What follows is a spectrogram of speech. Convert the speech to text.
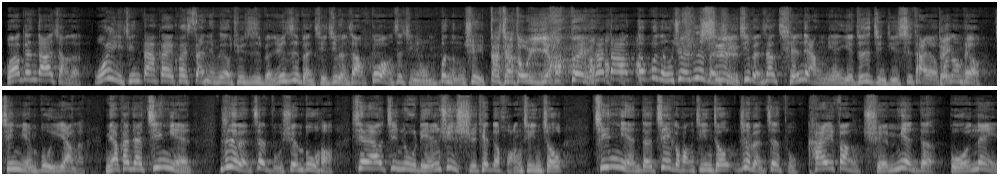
我要跟大家讲的，我已经大概快三年没有去日本，因为日本其实基本上过往这几年我们不能去，大家都一样。对，那大家都不能去 日本，其实基本上前两年也就是紧急事态哦。观众朋友，今年不一样了，你要看在今年日本政府宣布哈，现在要进入连续十天的黄金周。今年的这个黄金周，日本政府开放全面的国内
